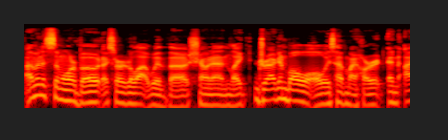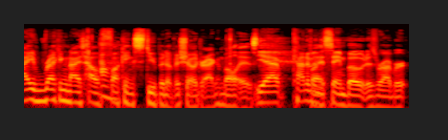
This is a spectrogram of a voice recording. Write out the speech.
I'm in a similar boat. I started a lot with uh, Shonen. Like Dragon Ball will always have my heart, and I recognize how fucking stupid of a show Dragon Ball is. Yeah, kind of in the same boat as Robert.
